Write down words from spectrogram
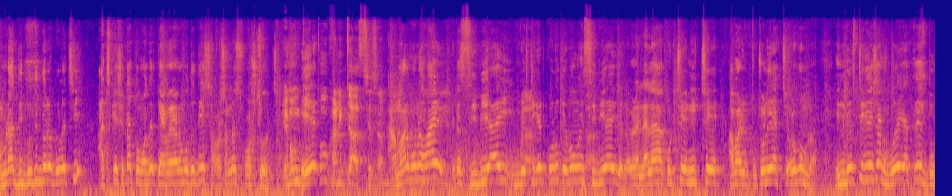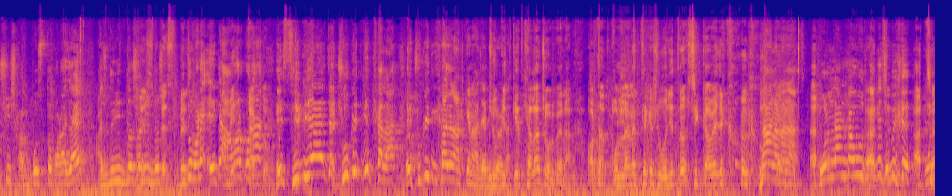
আমরা দীর্ঘদিন ধরে বলেছি আজকে সেটা তোমাদের ক্যামেরার মধ্যে দিয়ে সবার সামনে স্পষ্ট হচ্ছে। এবং এর খানিকটা আসছে আমার মনে হয় এটা সিবিআই ইনভেস্টিগেট করুক এবং ওই সিবিআই লেলা করছে নিচ্ছে আবার চলে যাচ্ছে ওরকম নয়। ইনভেস্টিগেশন হয়ে যাতে দোষী সাব্যস্ত করা যায় আর যদি নির্দোষ নির্দোষ। কিন্তু মানে এটা আমার কথা এই সিবিআই যে ছুকিতকিত খেলা এই ছুকিতকিত খেলা যেন আটকে না যায় বিষয়টা। চুকিতকিত খেলা চলবে না। অর্থাৎ কল্যাণের থেকে শুভজিৎরাও শিক্ষা হবে যে না না না না। কল্যাণ বাবু থেকে আচ্ছা, চুকি আচ্ছা। উনি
